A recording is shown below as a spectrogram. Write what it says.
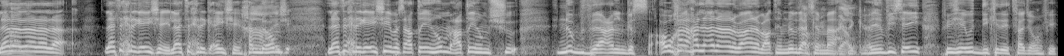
لا لا لا لا لا. لا تحرق أي شيء لا تحرق أي شيء. آه، خلهم شيء. لا تحرق أي شيء بس اعطيهم أعطيهم شو نبذة عن القصة. أو خل خل أنا أنا أنا بعطيهم نبذة عشان ما أحرق. يعني في شيء في شيء ودي كذا يتفاجئون فيه.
